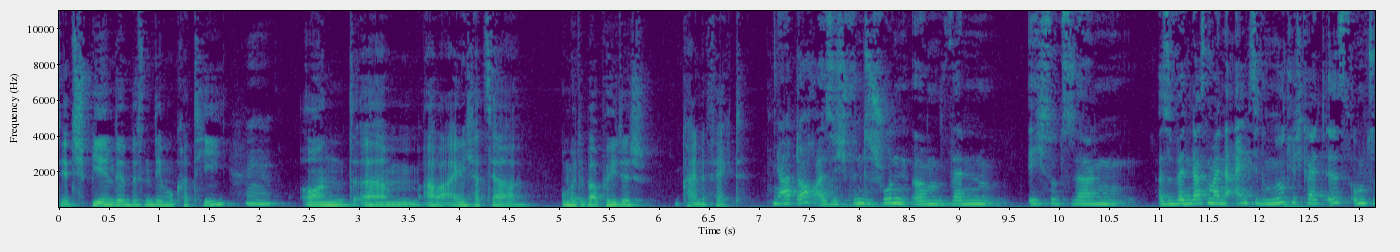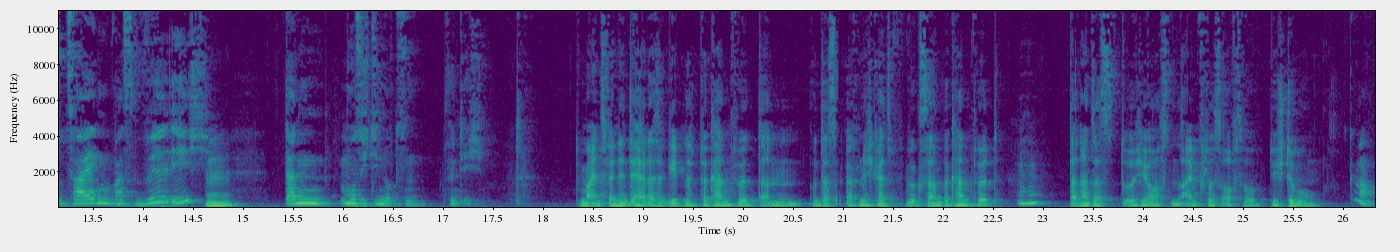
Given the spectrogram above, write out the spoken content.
jetzt spielen wir ein bisschen Demokratie mhm. und ähm, aber eigentlich hat es ja unmittelbar politisch keinen Effekt. Ja, doch, also ich finde es schon, ähm, wenn ich sozusagen, also wenn das meine einzige Möglichkeit ist, um zu zeigen, was will ich, mhm. dann muss ich die nutzen, finde ich. Du meinst, wenn hinterher das Ergebnis bekannt wird, dann und das öffentlichkeitswirksam bekannt wird, mhm. dann hat das durchaus einen Einfluss auf so die Stimmung. Genau,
